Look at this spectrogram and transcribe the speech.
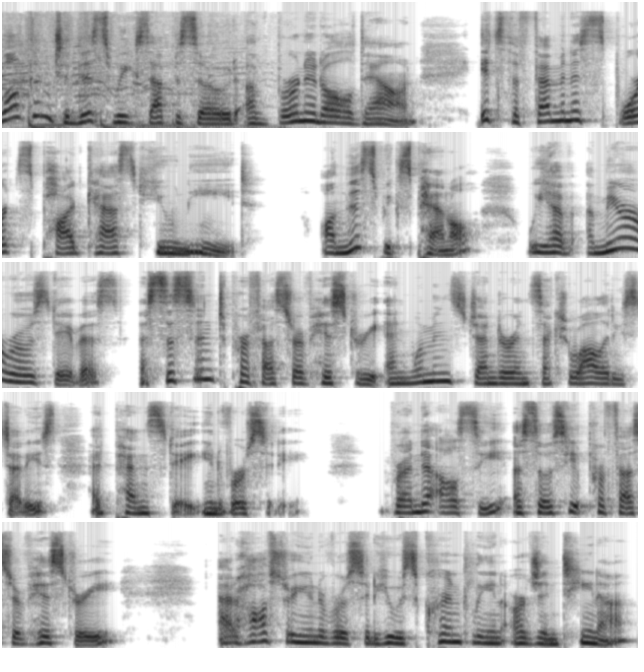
Welcome to this week's episode of Burn It All Down. It's the feminist sports podcast you need. On this week's panel, we have Amira Rose Davis, Assistant Professor of History and Women's Gender and Sexuality Studies at Penn State University. Brenda Elsey, Associate Professor of History at Hofstra University, who is currently in Argentina.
